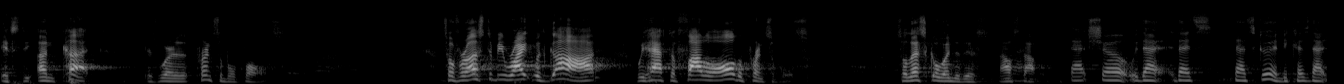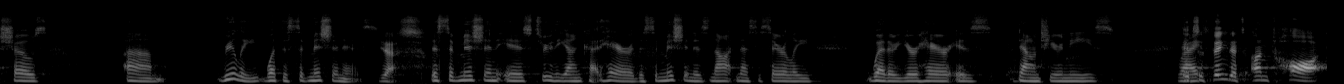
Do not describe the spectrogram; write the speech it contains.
It's the uncut is where the principle falls. So for us to be right with God, we have to follow all the principles. So let's go into this. I'll stop. That show that that's that's good because that shows um, really what the submission is. Yes. The submission is through the uncut hair. The submission is not necessarily whether your hair is down to your knees, right? It's a thing that's untaught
